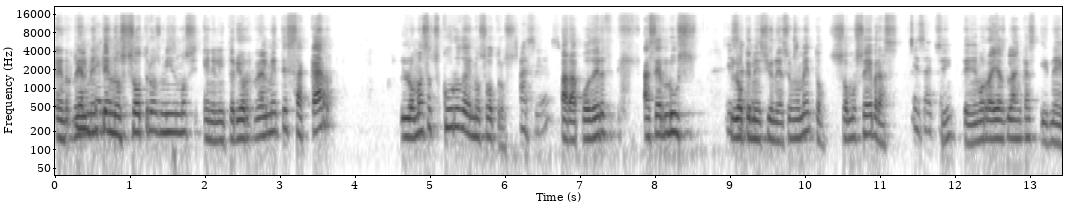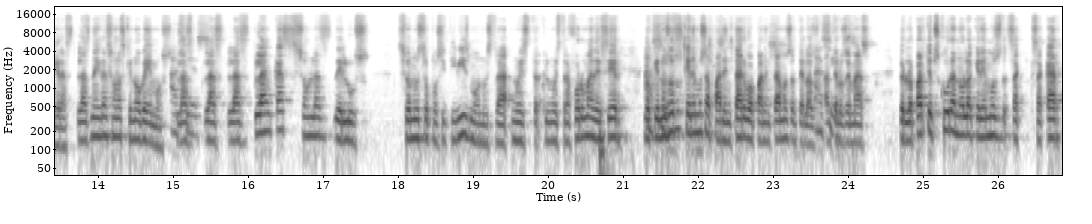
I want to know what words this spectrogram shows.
en realmente Interior. nosotros mismos en el interior, realmente sacar lo más oscuro de nosotros Así es. para poder hacer luz. Lo que mencioné hace un momento, somos cebras, Exacto. ¿sí? Tenemos rayas blancas y negras. Las negras son las que no vemos. Así Las, es. las, las blancas son las de luz. Son nuestro positivismo, nuestra, nuestra, nuestra forma de ser, lo que nosotros es. queremos aparentar o aparentamos ante, las, Así ante los demás. Pero la parte oscura no la queremos sa- sacar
